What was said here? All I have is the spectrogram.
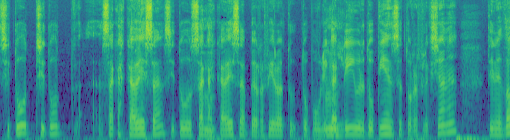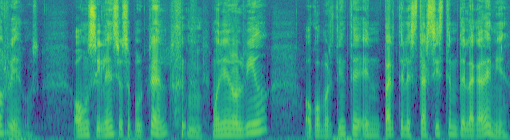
si tú si tú sacas cabeza, si tú sacas mm. cabeza, pero refiero, tú, tú publicas mm. libro, tú piensas, tú reflexionas, tienes dos riesgos. O un silencio sepulcral, morir en el olvido, o convertirte en parte del Star System de la academia.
